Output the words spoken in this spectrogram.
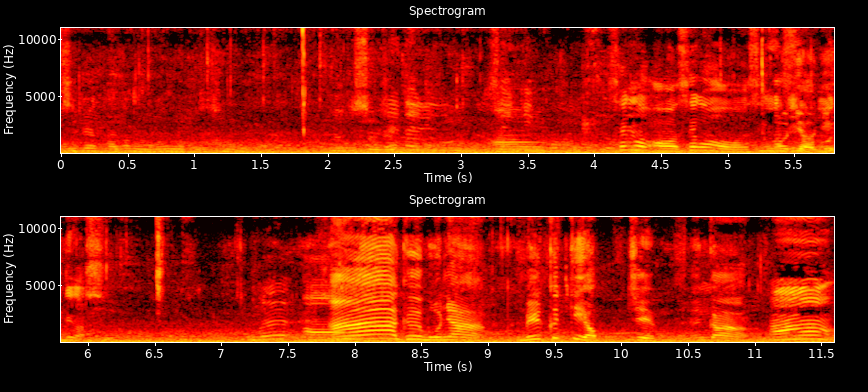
집에 가서 먹으면 되지. 숭실대 아, 새거 어 새거 생각 어디, 어디? 어디 갔어? 물 어. 아그 뭐냐 밀크티 옆집. 그러니까 아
